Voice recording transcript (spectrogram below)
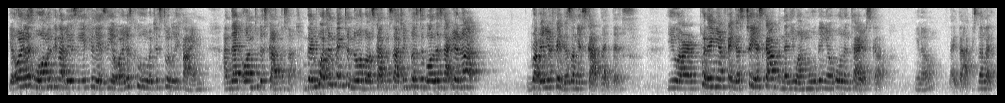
Your oil is warm if you're not lazy. If you're lazy, your oil is cool, which is totally fine. And then on to the scalp massaging. The important thing to know about scalp massaging, first of all, is that you're not rubbing your fingers on your scalp like this. You are putting your fingers to your scalp and then you are moving your whole entire scalp. You know, like that. It's not like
